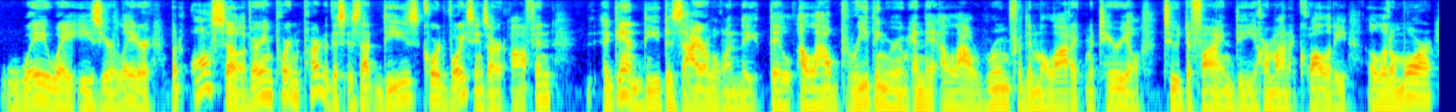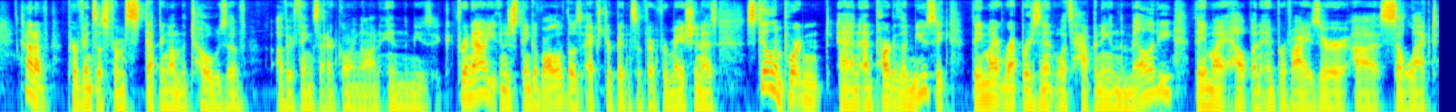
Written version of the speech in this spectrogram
way, way easier later. But also, a very important part of this is that these chord voicings are often again, the desirable one. They, they allow breathing room and they allow room for the melodic material to define the harmonic quality a little more, kind of prevents us from stepping on the toes of other things that are going on in the music. For now, you can just think of all of those extra bits of information as still important and, and part of the music. They might represent what's happening in the melody. They might help an improviser uh, select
